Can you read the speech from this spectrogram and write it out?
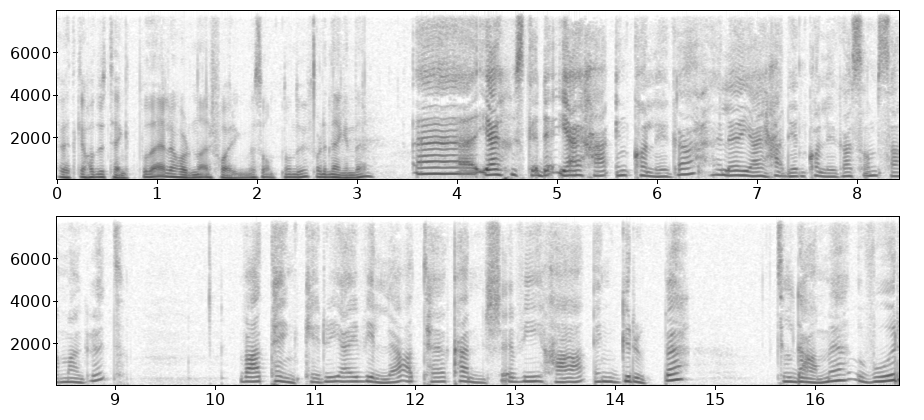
jeg vet ikke, har du tenkt på det, eller har du noen erfaring med sånt noe, du, for din egen del? Uh, jeg husker det. Jeg har en kollega, eller jeg hadde en kollega som sa, Margaret, hva tenker du jeg ville at eh, kanskje vi har en gruppe til damer hvor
